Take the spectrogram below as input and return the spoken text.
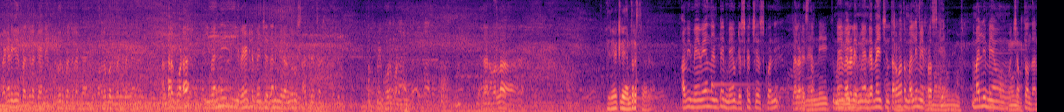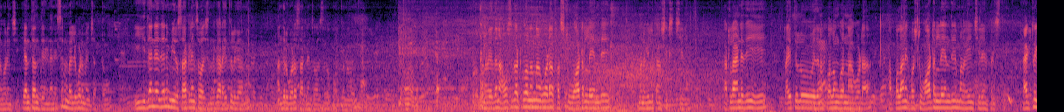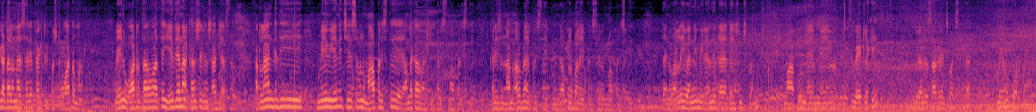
వెంకటగిరి ప్రజలకు కానీ కుడూరు ప్రజలకు కానీ పొదలకూరు ప్రజలకు కానీ అందరూ కూడా ఇవన్నీ ఈ రేట్లు పెంచేదాన్ని మీరు అందరూ సహకరించాల్సిన ప్రజలు. మేము కోరుకుంటున్నాం. దానివల్ల ఈ రేట్లు ఎంత ఇస్తున్నారు? అవి మేమేందంటే మేము డిస్కస్ చేసుకొని వెల్లడిస్తాం. మేము వెల్లడి మేము నిర్ణయించిన తర్వాత మళ్ళీ మేము ప్రెస్కి మళ్ళీ మేము చెప్తాం దాని గురించి. ఎంత ఎంత ఏంది అనేసి మళ్ళీ కూడా మేము చెప్తాము ఈ ఇది అనేది మీరు సహకరించవలసిందిగా రైతులు కానీ అందరూ కూడా సహకరించవలసిందిగా కోరుతున్నాము ఏదైనా హౌస్ కట్టుకోవాలన్నా కూడా ఫస్ట్ వాటర్ లేనిదే మనం వెళ్ళి కన్స్ట్రక్షన్ చేయడం అట్లాంటిది రైతులు ఏదైనా పొలం కొన్నా కూడా ఆ పొలానికి ఫస్ట్ వాటర్ లేనిది మనం ఏం చేయలేని పరిస్థితి. ఫ్యాక్టరీ కట్టాలన్నా సరే ఫ్యాక్టరీ ఫస్ట్ వాటర్ మనం. మెయిన్ వాటర్ తర్వాతే ఏదైనా కన్స్ట్రక్షన్ స్టార్ట్ చేస్తాం. అట్లాంటిది మేము ఇవన్నీ చేసే వల్ల మా పరిస్థితి అంధకారం అయిపోయింది. పరిస్థితి మా పరిస్థితి. కనీసం నడ నడపలేని పరిస్థితి అయిపోయింది. అప్పుల పాలయ్యే పరిస్థితి మా పరిస్థితి. దానివల్ల ఇవన్నీ మీరు అన్నీ ద దయచించుకొని మాకు మేము మేము రేట్లకి మీరందరూ సహకరించవలసిందిగా మేము కోరుతున్నాం.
